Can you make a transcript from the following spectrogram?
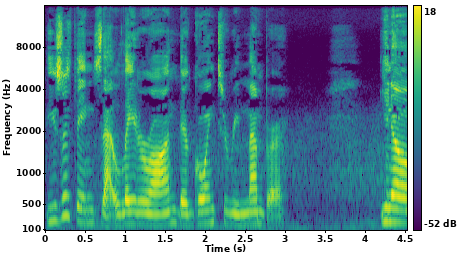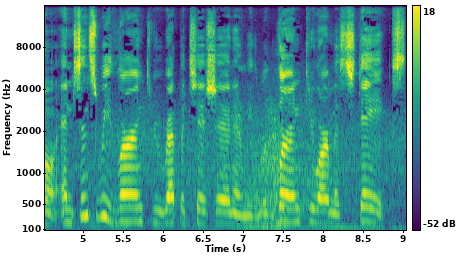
These are things that later on they're going to remember. You know, and since we learn through repetition and we learn through our mistakes,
